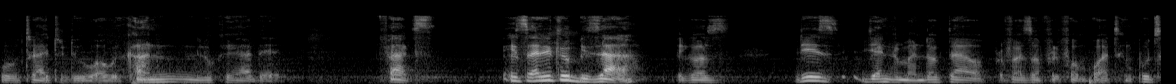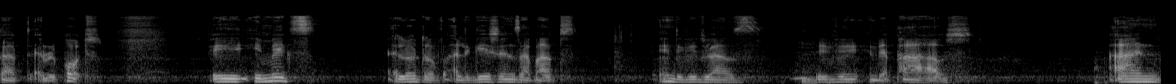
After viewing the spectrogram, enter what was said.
we'll try to do what we can looking at the facts. It's a little bizarre because this gentleman, Doctor or Professor Frimpong-Boateng, puts out a report. He, he makes a lot of allegations about individuals living in the powerhouse. And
